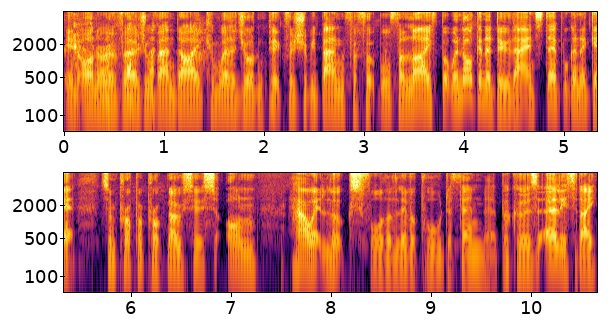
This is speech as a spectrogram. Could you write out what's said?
in honour of Virgil van Dijk and whether Jordan Pickford should be banned for football for life. But we're not going to do that. Instead, we're going to get some proper prognosis on how it looks for the Liverpool defender because earlier today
